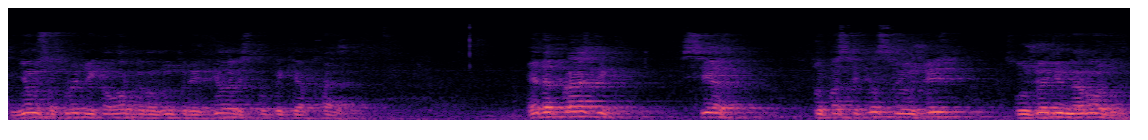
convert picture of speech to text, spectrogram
с Днем сотрудника органов внутренних дел Республики Абхазия. Этот праздник всех, кто посвятил свою жизнь служению народу,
